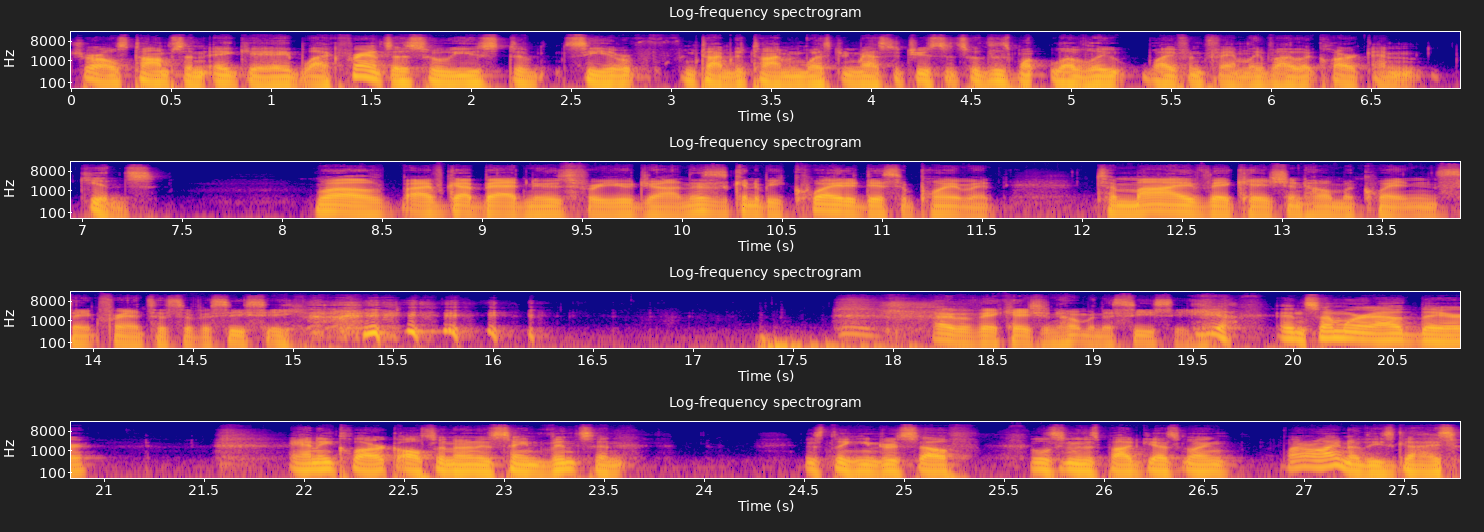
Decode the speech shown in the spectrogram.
Charles Thompson, aka Black Francis, who we used to see her from time to time in Western Massachusetts with his lovely wife and family, Violet Clarke, and kids. Well, I've got bad news for you, John. This is going to be quite a disappointment to my vacation home acquaintance, St. Francis of Assisi. I have a vacation home in Assisi. Yeah. And somewhere out there, Annie Clark, also known as St. Vincent, is thinking to herself, listening to this podcast, going, Why don't I know these guys?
